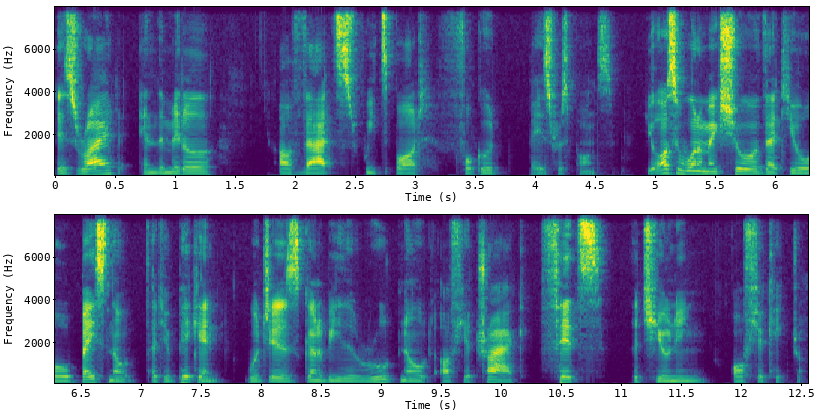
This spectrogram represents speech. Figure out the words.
is right in the middle of that sweet spot for good bass response. You also want to make sure that your bass note that you pick in, which is going to be the root note of your track, fits the tuning of your kick drum.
